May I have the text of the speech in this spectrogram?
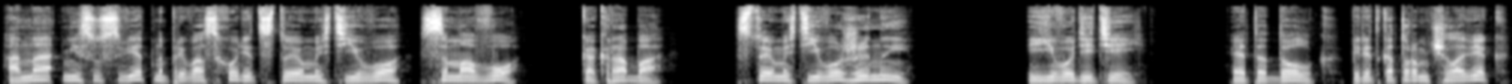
она несусветно превосходит стоимость его самого, как раба, стоимость его жены и его детей. Это долг, перед которым человек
